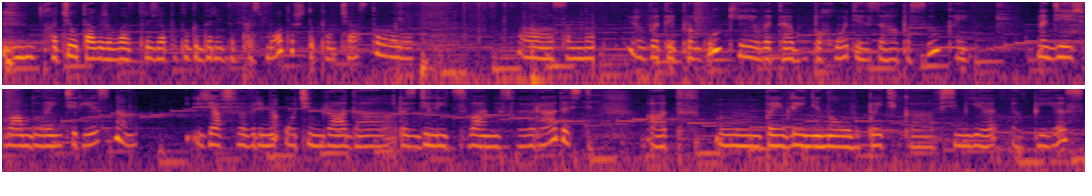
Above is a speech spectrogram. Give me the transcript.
хочу также вас, друзья, поблагодарить за просмотр, что поучаствовали а, со мной в этой прогулке, в этом походе за посылкой. Надеюсь, вам было интересно. Я в свое время очень рада разделить с вами свою радость от появления нового пэтика в семье LPS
